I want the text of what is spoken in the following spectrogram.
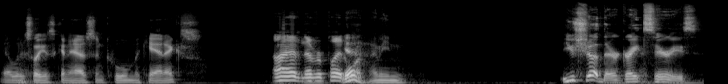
Yeah, it looks like it's going to have some cool mechanics. I have never played yeah, one. I mean, You should. They're a great series.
